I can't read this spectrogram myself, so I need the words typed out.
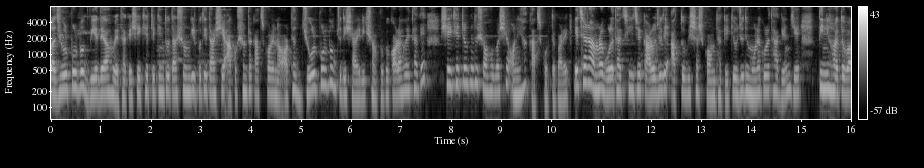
বা জোরপূর্বক বিয়ে দেওয়া হয়ে থাকে, সেই ক্ষেত্রে কিন্তু তার সঙ্গীর প্রতি তার সে আকর্ষণটা কাজ করে না। অর্থাৎ জোরপূর্বক যদি শারীরিক সম্পর্ক করা হয়ে থাকে, সেই ক্ষেত্রেও কিন্তু সহবাসে অনীহা কাজ করতে পারে। এছাড়া আমরা বলে থাকছি যে কারও যদি আত্মবিশ্বাস কম থাকে, কেউ যদি মনে করে থাকেন যে তিনি হয়তো বা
